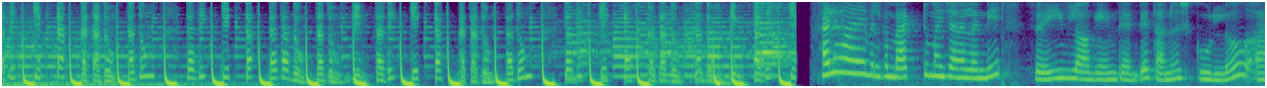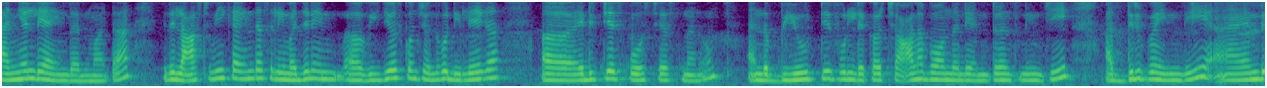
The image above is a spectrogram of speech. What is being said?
తదిక్కిట్ట కతదుం తదుం తదిక్కిట్ట తతదుం తదుం దిం తదిక్కిట్ట కతదుం తదుం తదిక్కిట్ట కతదుం తదుం దిం తదిక్కి hello hi welcome back to my channel అండి. సో ఈ వ్లాగ్ ఏంటంటే తను స్కూల్లో యాన్యువల్ డే అయిందనమాట ఇది లాస్ట్ వీక్ అయింది. అసలు ఈ మధ్య నేను వీడియోస్ కొంచెం ఎందుకో డిలేగా ఎడిట్ చేసి పోస్ట్ చేస్తున్నాను. అండ్ ద బ్యూటిఫుల్ డెకర్ చాలా బాగుందండి ఎంట్రన్స్ నుంచి. అదిరిపోయింది అండ్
